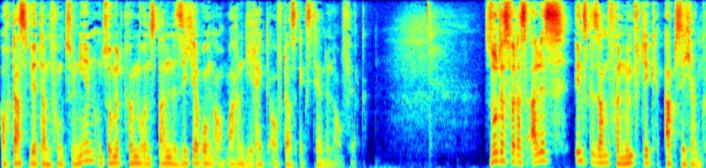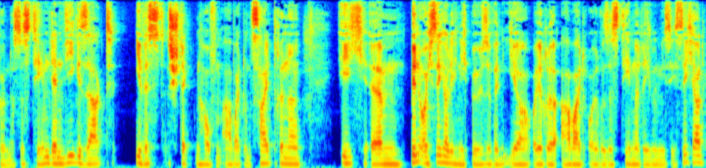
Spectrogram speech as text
auch das wird dann funktionieren und somit können wir uns dann eine Sicherung auch machen direkt auf das externe Laufwerk. So dass wir das alles insgesamt vernünftig absichern können, das System. Denn wie gesagt, ihr wisst, es steckt ein Haufen Arbeit und Zeit drinne. Ich ähm, bin euch sicherlich nicht böse, wenn ihr eure Arbeit, eure Systeme regelmäßig sichert.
